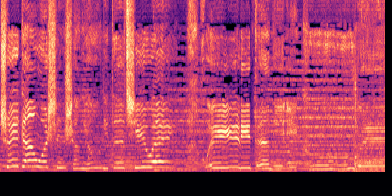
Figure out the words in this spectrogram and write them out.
吹干我身上有你的气味，回忆里的你已枯萎。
